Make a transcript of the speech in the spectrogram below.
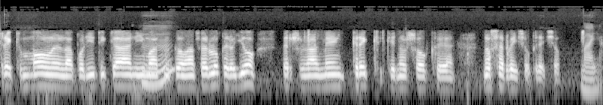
crec molt en la política, animo Mhm. a tothom a fer-lo, però jo personalment crec que no soc, eh, no serveixo per això. Vaja.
